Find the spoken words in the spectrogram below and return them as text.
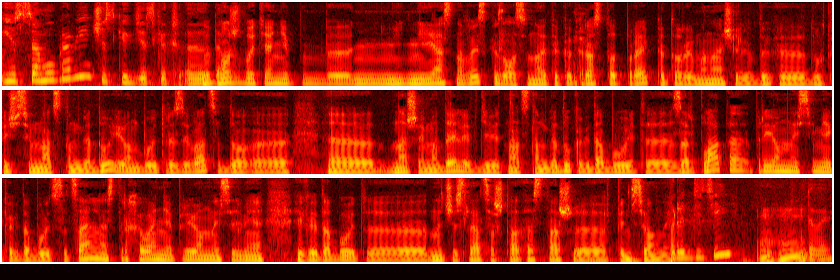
из самоуправленческих детских э, ну, Может быть, я не, э, не, не ясно высказался, но это как раз тот проект, который мы начали в 2017 э, году, и он будет развиваться до э, э нашей модели в 2019 году, когда будет зарплата приемной семье, когда будет социальное страхование приемной семье, и когда будет э, начисляться шта, стаж э, в пенсионной. Про детей? Угу. Давай.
